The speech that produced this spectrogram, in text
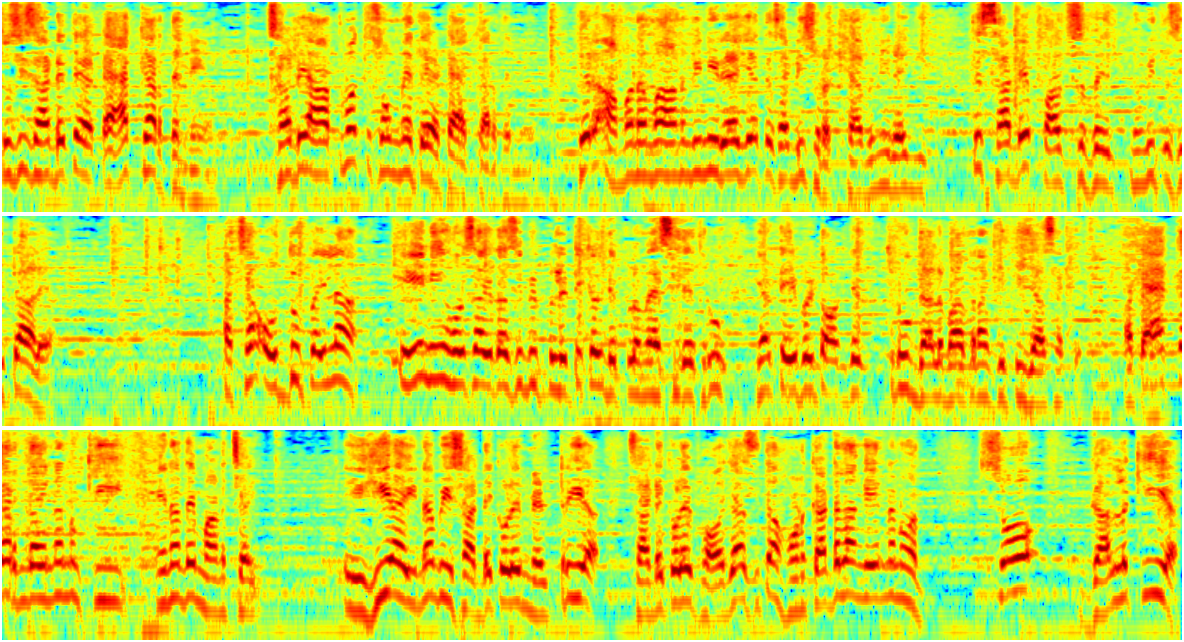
ਤੁਸੀਂ ਸਾਡੇ ਤੇ ਅਟੈਕ ਕਰ ਦਿੰਦੇ ਹੋ, ਸਾਡੇ ਆਤਮਿਕ ਸੋਮੇ ਤੇ ਅਟੈਕ ਕਰ ਦਿੰਦੇ ਹੋ, ਫਿਰ ਅਮਨ ਅਮਾਨ ਵੀ ਨਹੀਂ ਰਹਿ ਗਿਆ ਤੇ ਸਾਡੀ ਸੁਰੱਖਿਆ ਵੀ ਨਹੀਂ ਰਹਿ ਗਈ। ਤੇ ਸਾਡੇ ਫਲਸਫੇ ਨੂੰ ਵੀ ਤੁਸੀਂ ਢਾਲਿਆ ਅੱਛਾ, ਉਦੋਂ ਪਹਿਲਾਂ ਇਹ ਨਹੀਂ ਹੋ ਸਕਦਾ ਸੀ ਵੀ ਪੋਲੀਟੀਕਲ ਡਿਪਲੋਮੈਸੀ ਦੇ ਥਰੂ ਜਾਂ ਟੇਬਲ ਟਾਕ ਦੇ ਥਰੂ ਗੱਲਬਾਤ ਨਾ ਕੀਤੀ ਜਾ ਸਕੇ। ਅਟੈਕ ਕਰਨ ਦਾ ਇਹਨਾਂ ਨੂੰ ਕੀ, ਇਹਨਾਂ ਦੇ ਮਨ ਚ ਆਈ? ਇਹੀ ਆਈ ਨਾ ਵੀ ਸਾਡੇ ਕੋਲੇ ਮਿਲਟਰੀ ਆ, ਸਾਡੇ ਕੋਲੇ ਫੌਜ ਆ ਸੀ ਤਾਂ ਹੁਣ ਕੱਢ ਲਾਂਗੇ ਇਹਨਾਂ ਨੂੰ ਸੋ ਗੱਲ ਕੀ ਆ?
